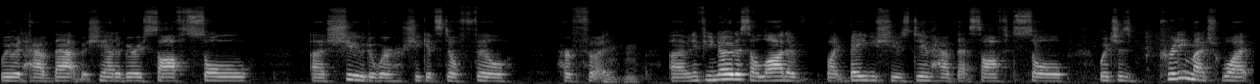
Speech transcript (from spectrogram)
we would have that. But she had a very soft sole uh, shoe to where she could still feel her foot. Mm-hmm. Um, and if you notice, a lot of like baby shoes do have that soft sole, which is pretty much what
